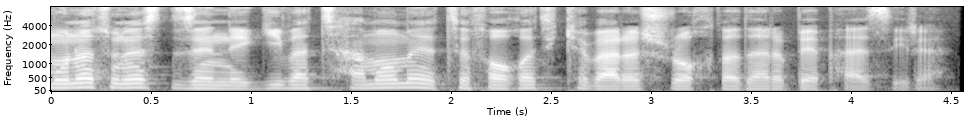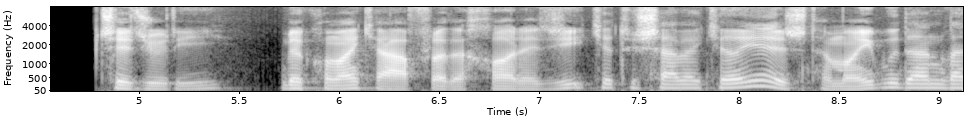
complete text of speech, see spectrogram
مونا تونست زندگی و تمام اتفاقاتی که براش رخ داده رو بپذیره. چجوری؟ به کمک افراد خارجی که تو شبکه های اجتماعی بودن و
